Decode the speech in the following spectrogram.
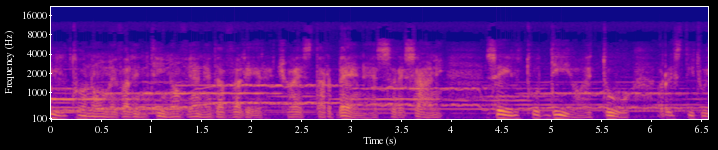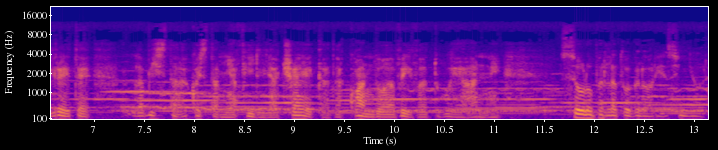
Il tuo nome, Valentino, viene da valere, cioè star bene, essere sani. Se il tuo Dio e tu restituirete la vista a questa mia figlia cieca da quando aveva due anni. Solo per la tua gloria, Signore.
